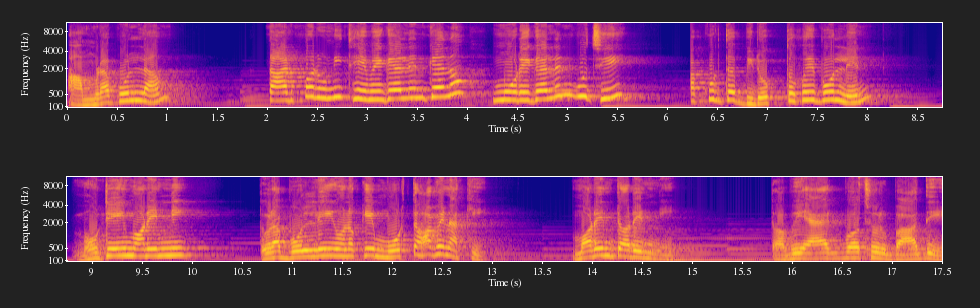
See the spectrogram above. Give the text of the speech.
আমরা বললাম, তারপর উনি থেমে গেলেন কেন? মরে গেলেন বুঝি? ঠাকুরদা বিরক্ত হয়ে বললেন, মোটেই মরেননি। তোরা বললেই ওনাকে মরতে হবে নাকি? মরেন টরেননি। তবে এক বছর বাদে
